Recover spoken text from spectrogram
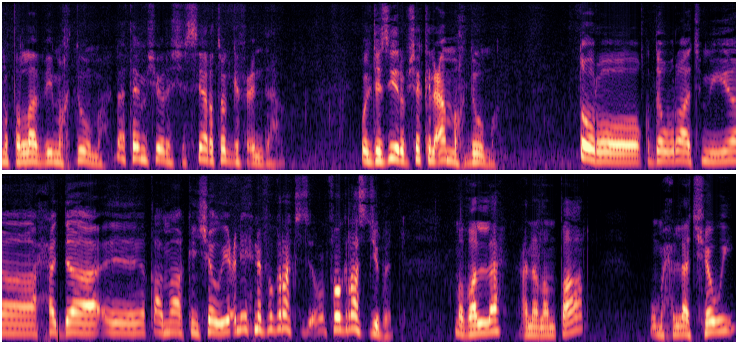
مطلات ذي مخدومة. لا تمشي ولا شيء السيارة توقف عندها. والجزيرة بشكل عام مخدومة. طرق دورات مياه حدائق أماكن شوي. يعني إحنا فوق راس فوق راس جبل. مظلة عن الأمطار ومحلات شوي.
